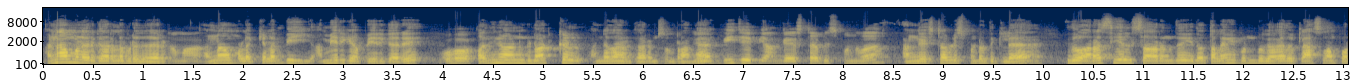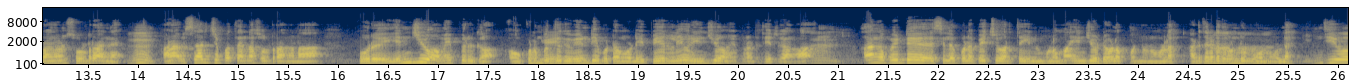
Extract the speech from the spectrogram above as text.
அண்ணாமலை இருக்காருல்ல பிரதர்? அண்ணாமலை கிளம்பி அமெரிக்கா போயிருக்காரு. ஓஹோ. பதினான்கு நாட்கள் அங்கதான் இருக்காருன்னு சொல்றாங்க. பிஜேபி அங்க எஸ்டாப்ளிஷ் பண்ணுவா? அங்க எஸ்டாப்ளிஷ் பண்றதுக்கு இல்ல. ஏதோ அரசியல் சார்ந்து ஏதோ தலைமை பண்புக்காக ஏதோ கிளாஸ் எல்லாம் போறாங்கன்னு சொல்றாங்க. ஆனா விசாரிச்சு பார்த்தா என்ன சொல்றாங்கன்னா ஒரு என்ஜிஓ அமைப்பு இருக்கான் அவங்க குடும்பத்துக்கு வேண்டியப்பட்டவங்களுடைய பேர்லயே ஒரு என்ஜிஓ அமைப்பு நடத்திட்டு இருக்காங்க. அங்க போயிட்டு சில பல பேச்சுவார்த்தைகள் மூலமா என்ஜிஓ டெவலப் பண்ணணும்ல. அடுத்த கட்டத்தை கொண்டு போகணும்ல. என்ஜிஓ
